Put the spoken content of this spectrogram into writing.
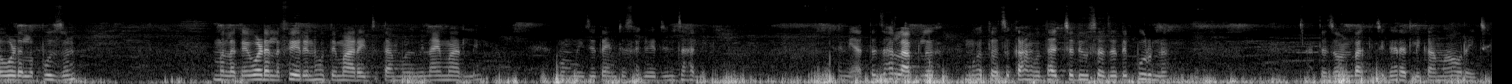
आता वडाला पुजून. मला काही वडाला फेरेन होते मारायचे त्यामुळे मी नाही मारले. मम्मीचे त्यांचे सगळेजण झाले. आणि आता झालं आपलं महत्त्वाचं काम. होतं आजच्या दिवसाचं ते पूर्ण. आता जाऊन बाकीचे घरातली कामं आवरायचे.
